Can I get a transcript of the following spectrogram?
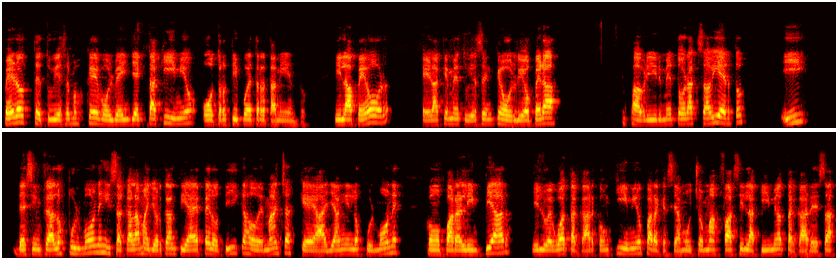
pero te tuviésemos que volver a inyectar quimio, otro tipo de tratamiento. Y la peor era que me tuviesen que volver a operar para abrirme tórax abierto y desinflar los pulmones y sacar la mayor cantidad de peloticas o de manchas que hayan en los pulmones como para limpiar y luego atacar con quimio para que sea mucho más fácil la quimio atacar esas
